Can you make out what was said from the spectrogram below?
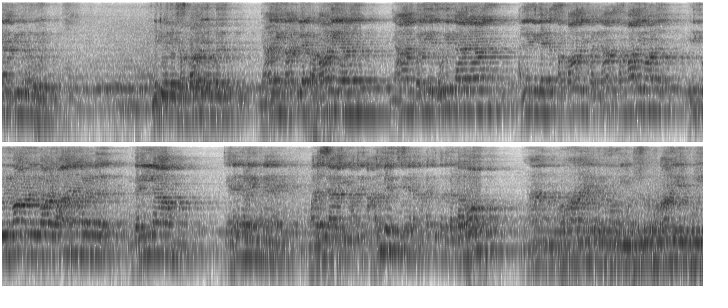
ഞാൻ എനിക്ക് വലിയ സമ്പാദ്യമുണ്ട്. ഞാൻ ഈ നാട്ടിലെ പ്രമാണിയാണ്. ഞാൻ വലിയ ജോലിക്കാരനാണ്. അല്ലെങ്കിൽ എന്റെ സമ്പാദ്യം വല്ലാത്ത സമ്പാദ്യമാണ്. എനിക്ക് ഒരുപാട് ഒരുപാട് വാഹനങ്ങളുണ്ട്. ഇതെല്ലാം ജനങ്ങളെ ഇങ്ങനെ മനസ്സിലാക്കി അതിൽ അഹങ്കരിച്ച് ഇങ്ങനെ നടക്കുന്നത് കണ്ടപ്പോ ഞാൻ പോയി.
